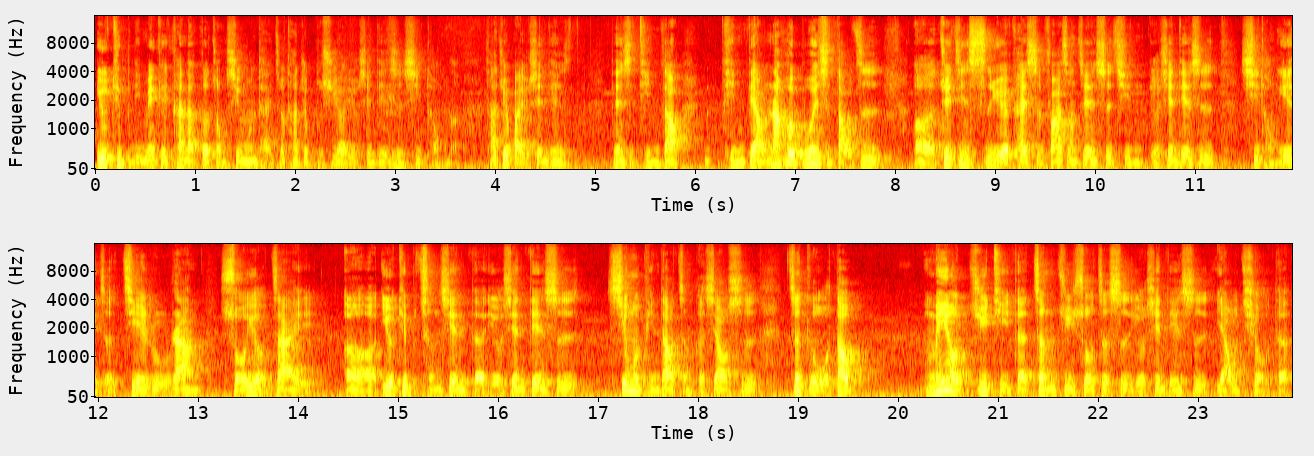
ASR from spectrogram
YouTube 里面可以看到各种新闻台之后，他就不需要有线电视系统了，他就把有线电视。电视停到停掉，那会不会是导致呃最近四月开始发生这件事情？有线电视系统业者介入，让所有在呃 YouTube 呈现的有线电视新闻频道整个消失？这个我倒没有具体的证据说这是有线电视要求的。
